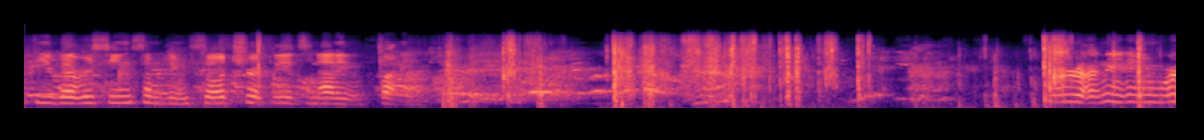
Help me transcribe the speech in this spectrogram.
if you've ever seen something so trippy it's not even funny. We're running, we're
